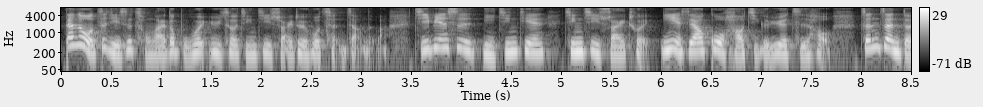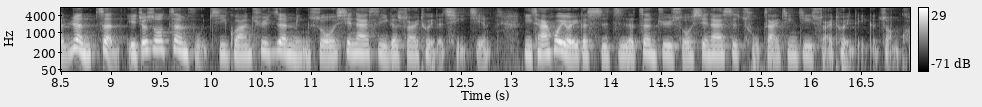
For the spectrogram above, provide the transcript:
但是我自己是从来都不会预测经济衰退或成长的嘛。即便是你今天经济衰退，你也是要过好几个月之后，真正的认证，也就是说政府机关去证明说现在是一个衰退的期间，你才会有一个实质的证据说现在是处在经济衰退的一个状况。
